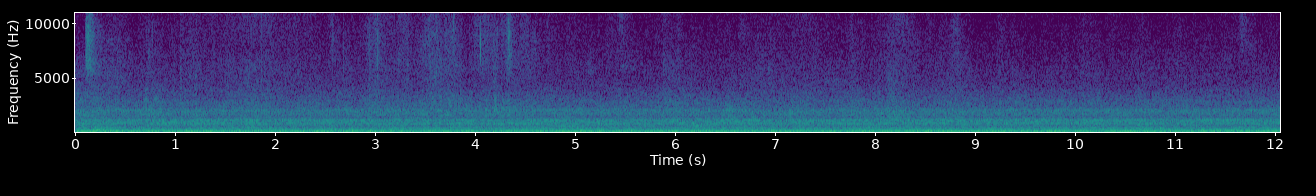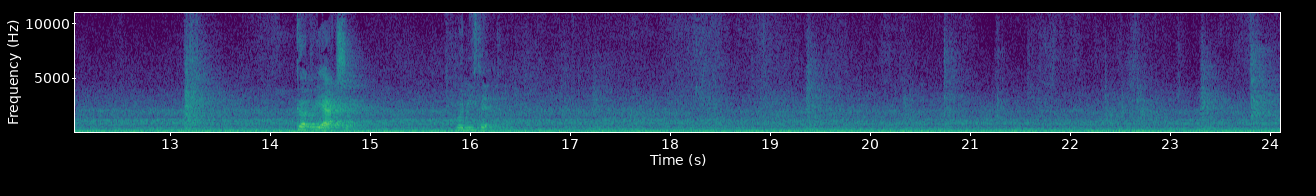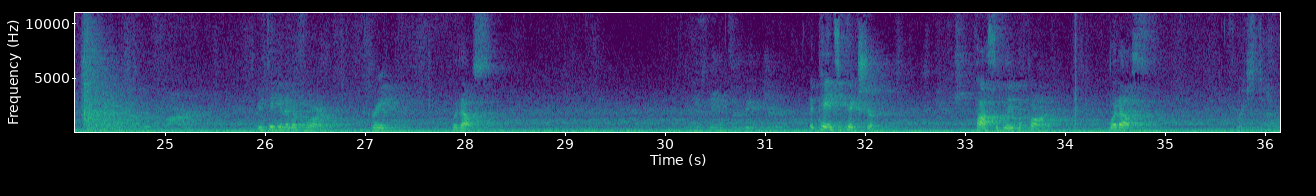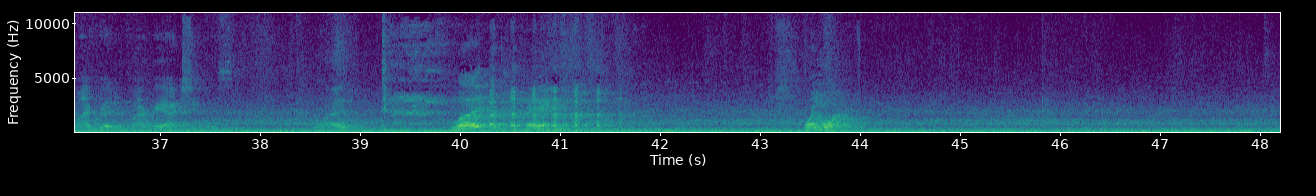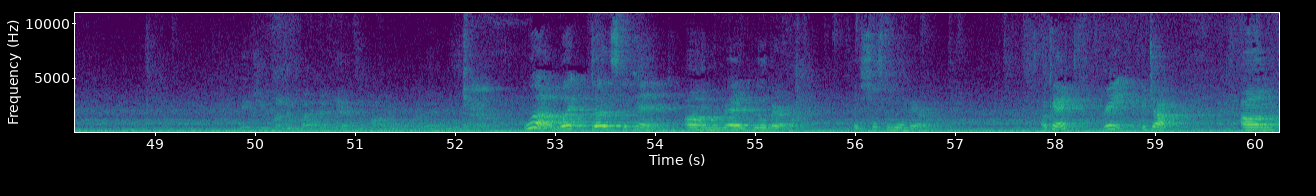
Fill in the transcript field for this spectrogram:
Gut reaction. What do you think? You're thinking of a farm. Great. What else? It paints a picture. It paints a picture, possibly of a farm. What else? First time I read it, my reaction was, what? What? Okay. One more. Makes you wonder what depends upon the red wheelbarrow. Well, what does depend on the red wheelbarrow? It's just a wheelbarrow. Okay, great, good job. Um,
